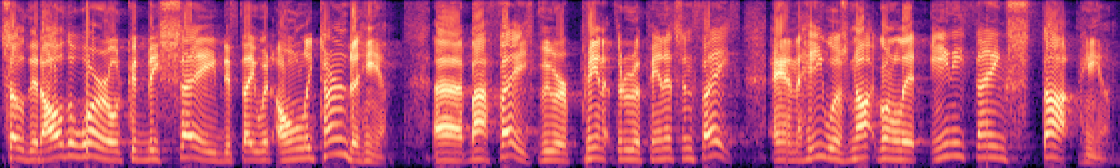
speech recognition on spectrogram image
so that all the world could be saved if they would only turn to him uh, by faith through, through repentance and faith. And he was not going to let anything stop him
